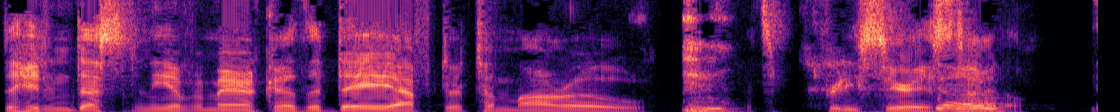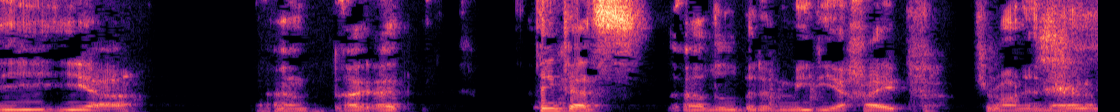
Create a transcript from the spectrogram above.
The Hidden Destiny of America, The Day After Tomorrow. it's a pretty serious yeah, title. Yeah. Um, I, I, think that's a little bit of media hype thrown in there.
